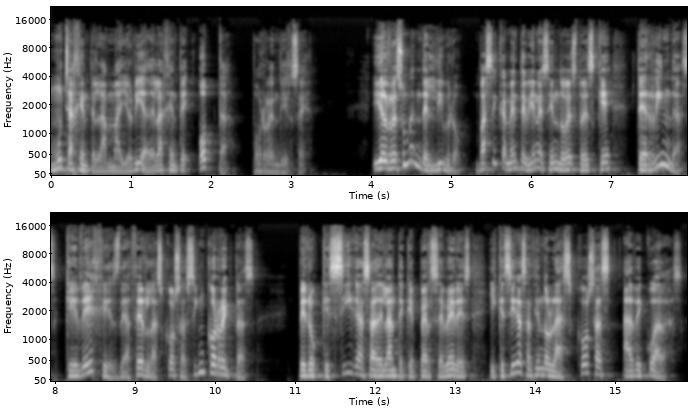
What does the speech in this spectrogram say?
mucha gente, la mayoría de la gente, opta por rendirse. Y el resumen del libro básicamente viene siendo esto, es que te rindas, que dejes de hacer las cosas incorrectas, pero que sigas adelante, que perseveres y que sigas haciendo las cosas adecuadas.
